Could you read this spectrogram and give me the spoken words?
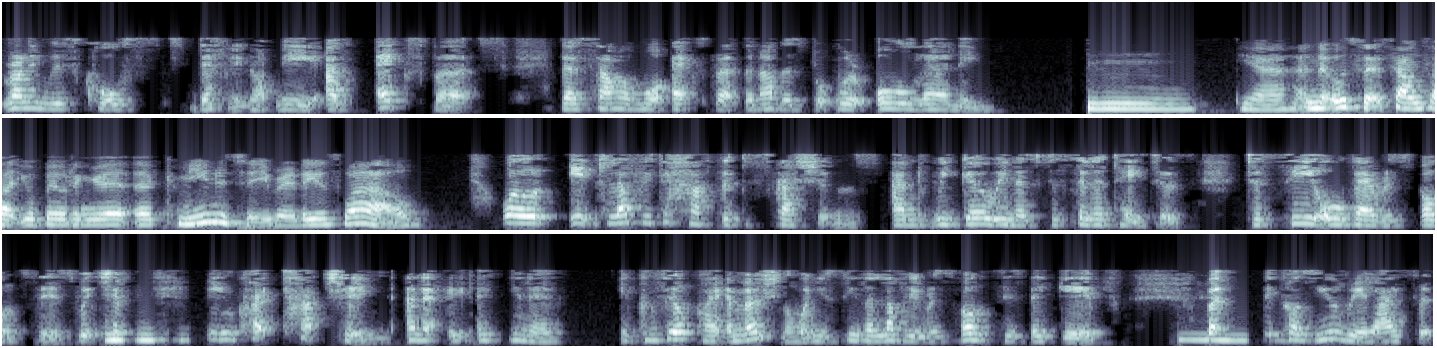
running this course, definitely not me, as experts. There's some are more expert than others, but we're all learning. Yeah, and also it sounds like you're building a, a community really as well. Well, it's lovely to have the discussions and we go in as facilitators to see all their responses, which have mm-hmm. been quite touching and, it, it, you know, it can feel quite emotional when you see the lovely responses they give. Mm. But because you realize that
